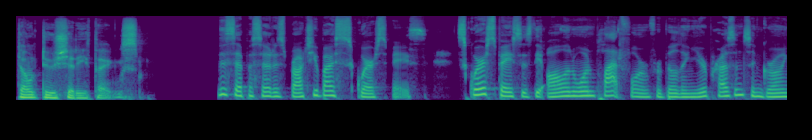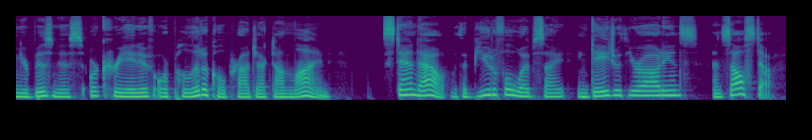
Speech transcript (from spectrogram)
Don't do shitty things. This episode is brought to you by Squarespace. Squarespace is the all in one platform for building your presence and growing your business or creative or political project online. Stand out with a beautiful website, engage with your audience, and sell stuff.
